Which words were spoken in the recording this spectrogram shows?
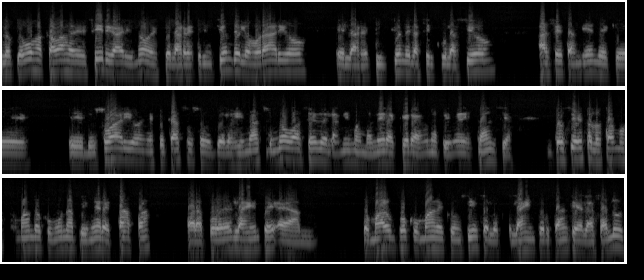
lo que vos acabas de decir, Gary, no, este la restricción de los horarios eh, la restricción de la circulación hace también de que el usuario, en este caso de los gimnasios, no va a ser de la misma manera que era en una primera instancia. Entonces esto lo estamos tomando como una primera etapa para poder la gente tomar un poco más de conciencia de la importancia de la salud.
